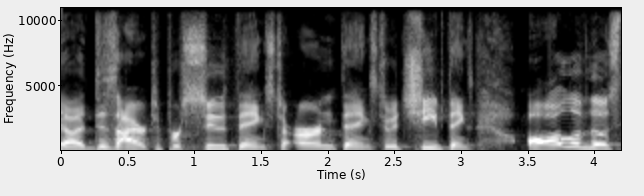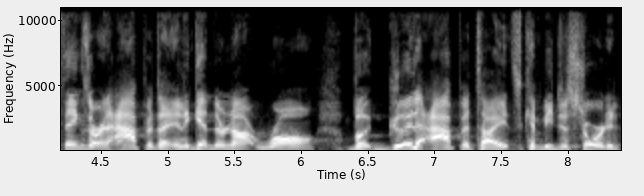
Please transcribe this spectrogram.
uh, desire to pursue things, to earn things, to achieve things. All of those things are an appetite. And again, they're not wrong, but good appetites can be distorted.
